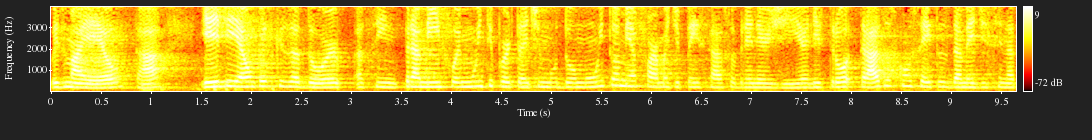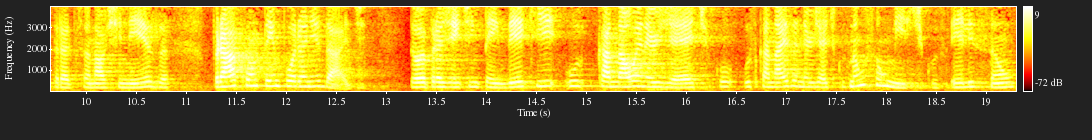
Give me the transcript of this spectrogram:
o Ismael, tá? Ele é um pesquisador, assim, para mim foi muito importante, mudou muito a minha forma de pensar sobre energia. Ele traz os conceitos da medicina tradicional chinesa para a contemporaneidade. Então é para a gente entender que o canal energético, os canais energéticos não são místicos, eles são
